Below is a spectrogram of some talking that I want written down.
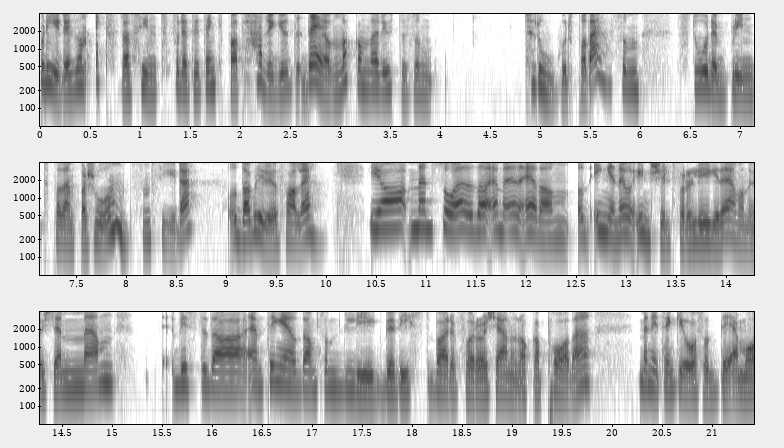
blir de sånn ekstra sint fordi de tenker på at herregud, det er jo noen der ute som tror på det, som stoler blindt på den personen som sier det. Og da blir det jo farlig. Ja, men så er det da er det, Og ingen er jo unnskyldt for å lyge, det er man jo ikke. Men hvis det da En ting er jo dem som lyver bevisst bare for å tjene noe på det. Men jeg tenker jo også at det, må,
